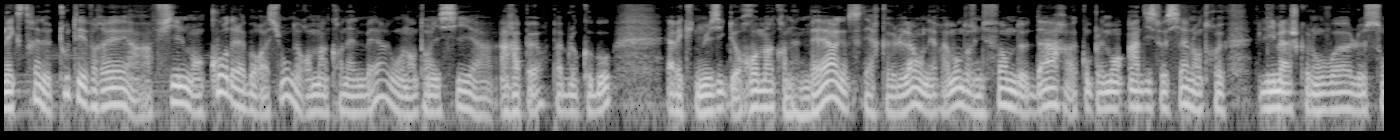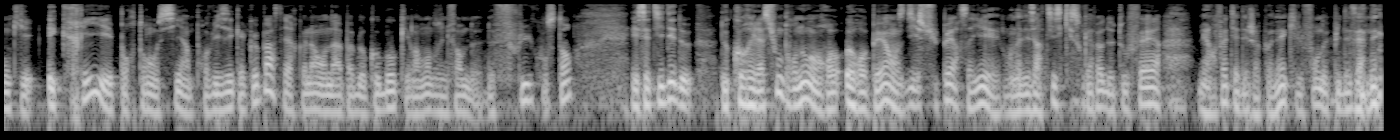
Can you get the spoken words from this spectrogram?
Un extrait de Tout est vrai, un film en cours d'élaboration de Romain Cronenberg, où on entend ici un, rappeur, Pablo Cobo, avec une musique de Romain Cronenberg. C'est-à-dire que là, on est vraiment dans une forme d'art complètement indissociable entre l'image que l'on voit, le son qui est écrit et pourtant aussi improvisé quelque part. C'est-à-dire que là, on a Pablo Cobo qui est vraiment dans une forme de, flux constant. Et cette idée de, corrélation, pour nous, en Européens, on se dit super, ça y est, on a des artistes qui sont capables de tout faire. Mais en fait, il y a des Japonais qui le font depuis des années,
